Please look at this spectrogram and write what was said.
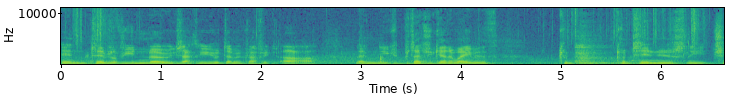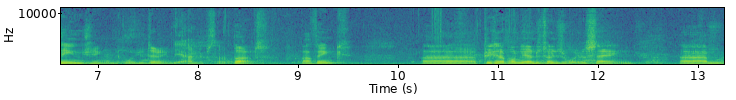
in terms of you know exactly who your demographic are, then you could potentially get away with com- continuously changing what you're doing. Yeah. Hundred percent. But I think uh, picking up on the undertones of what you're saying, um,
